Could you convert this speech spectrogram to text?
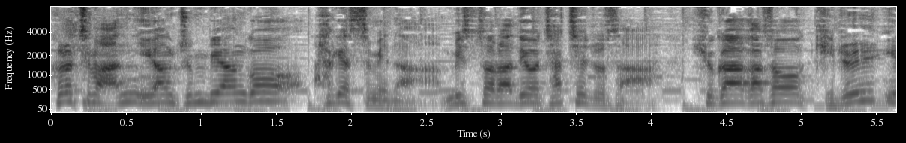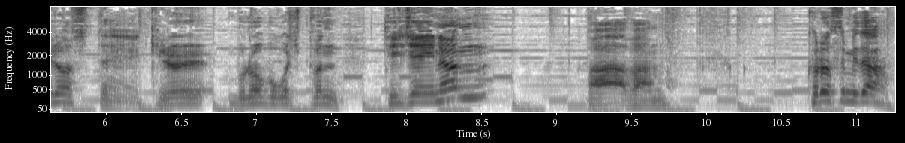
그렇지만 이왕 준비한 거 하겠습니다. 미스터 라디오 자체 조사. 휴가 가서 길을 잃었을 때 길을 물어보고 싶은 DJ는 빠밤. 그렇습니다.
